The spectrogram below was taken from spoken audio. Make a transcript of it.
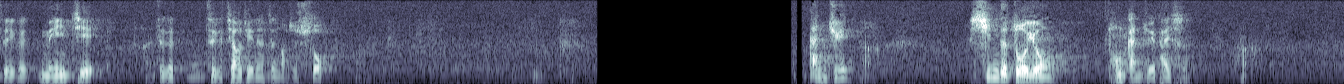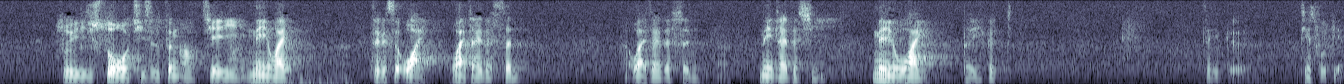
这个媒介，啊，这个这个交界呢，正好是受，感觉啊，心的作用从感觉开始，啊，所以受其实正好介于内外，这个是外外在的身，外在的身，内在的心，内外的一个这个接触点。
